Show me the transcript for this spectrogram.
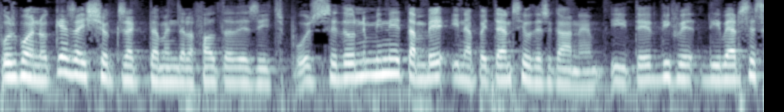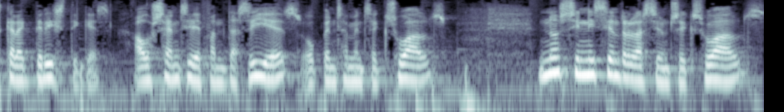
Pues bueno, què és això exactament de la falta de desig? Pues se denomina també inapetència o desgana i té diverses característiques. Ausència de fantasies o pensaments sexuals, no s'inicien relacions sexuals,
